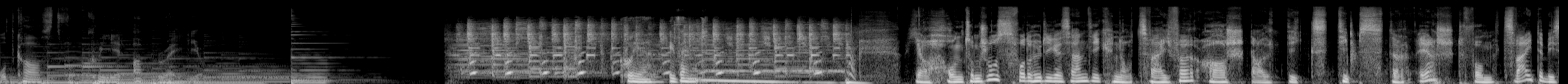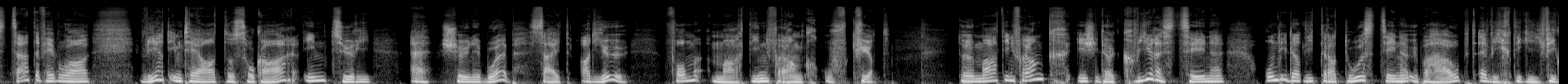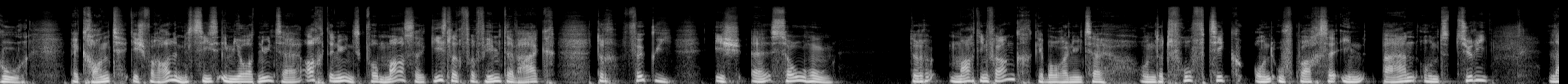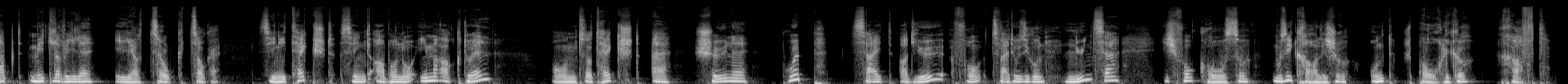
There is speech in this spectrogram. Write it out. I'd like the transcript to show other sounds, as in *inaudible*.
Podcast von Queer Up Radio. Queer Event. Ja, und zum Schluss von der heutigen Sendung noch zwei Veranstaltungstipps. Der erste vom 2. bis 10. Februar wird im Theater sogar in Zürich ein schöner Bub sagt Adieu vom Martin Frank aufgeführt. Der Martin Frank ist in der queeren Szene und in der Literaturszene überhaupt eine wichtige Figur. Bekannt ist vor allem sein im Jahr 1998 vom Marcel Gisler verfilmte Werk «Der Vögel» ist ein Sohung. Der Martin Frank, geboren 1950 und aufgewachsen in Bern und Zürich, lebt mittlerweile eher zurückgezogen. Seine Texte sind aber noch immer aktuell und der Text «Ein schöner Bub» sagt Adieu von 2019 ist von großer musikalischer und sprachlicher Kraft.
